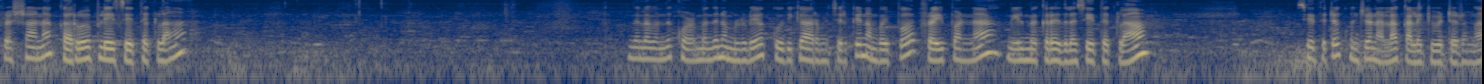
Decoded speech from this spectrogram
ஃப்ரெஷ்ஷான கருவேப்பிலையை சேர்த்துக்கலாம். இதில் வந்து குழம்பு வந்து நம்மளுடைய கொதிக்க ஆரம்பிச்சிருக்கு. நம்ம இப்போ ஃப்ரை பண்ண மீல் மேக்கரை இதில் சேர்த்துக்கலாம். சேர்த்துட்டு கொஞ்சம் நல்லா கலக்கி விட்டுடுங்க.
